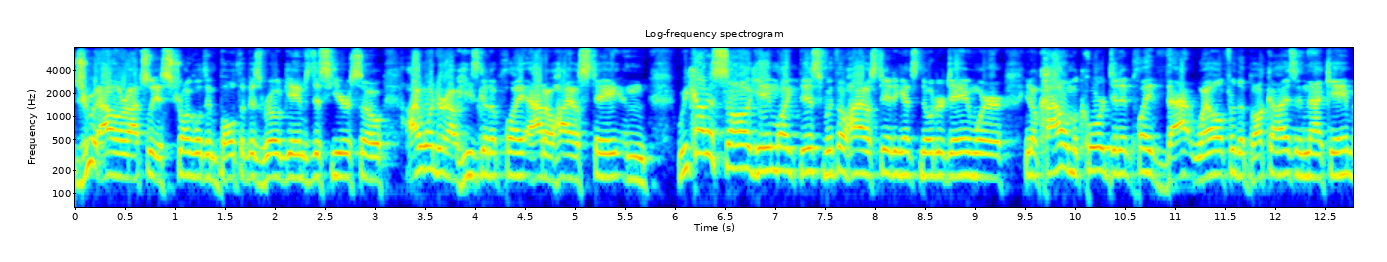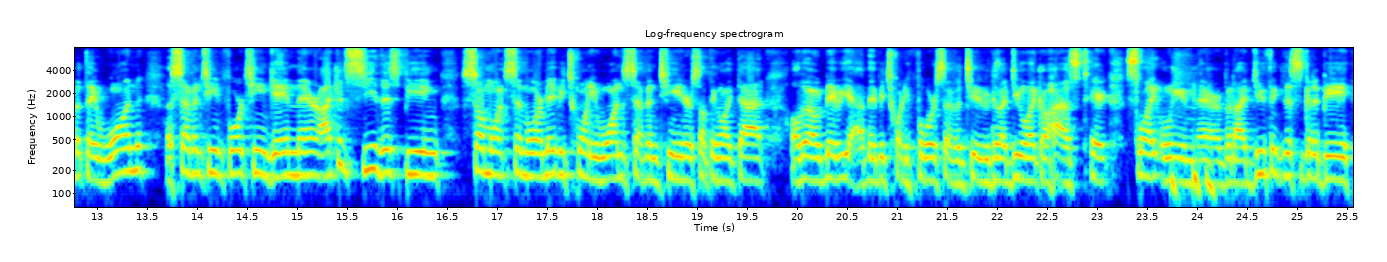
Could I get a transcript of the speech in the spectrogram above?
Drew Allar actually has struggled in both of his road games this year, so I wonder how he's going to play at Ohio State. And we kind of saw a game like this with Ohio State against Notre Dame, where you know Kyle McCord didn't play that well for the Buckeyes in that game, but they won a 17-14 game there. I could see this being somewhat similar, maybe 21 17 or something like that. Although maybe, yeah, maybe 24 17 because I do like Ohio State slightly in there. but I do think this is going to be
